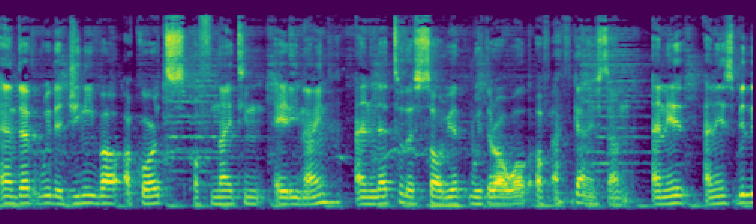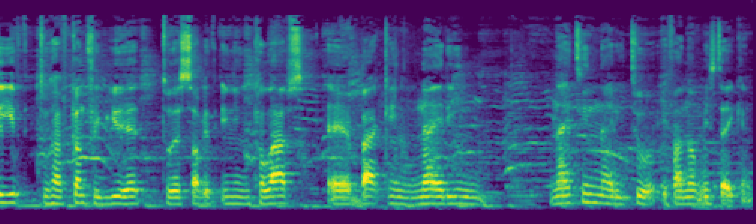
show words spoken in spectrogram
ended with the Geneva Accords of 1989 and led to the Soviet withdrawal of Afghanistan, and it and is believed to have contributed to the Soviet Union collapse uh, back in 19, 1992, if I'm not mistaken.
